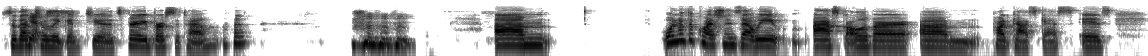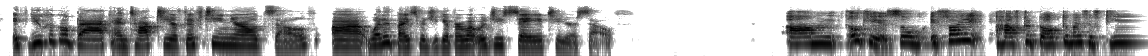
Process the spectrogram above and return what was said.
So that's yes. really good too. It's very versatile. Um one of the questions that we ask all of our um, podcast guests is if you could go back and talk to your 15 year old self, uh, what advice would you give or what would you say to yourself? Um, okay, so if I have to talk to my 15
